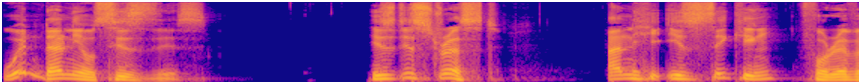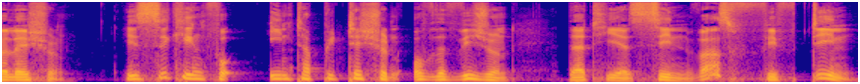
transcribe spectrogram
when Daniel sees this, he's distressed and he is seeking for revelation. He's seeking for interpretation of the vision that he has seen. Verse 15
